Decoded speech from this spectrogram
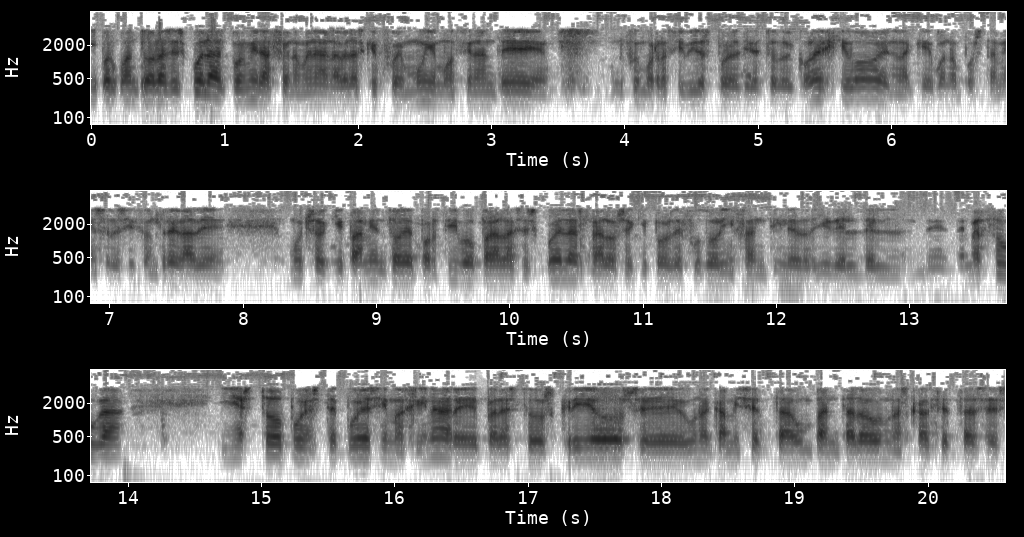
Y por cuanto a las escuelas, pues mira, fenomenal. La verdad es que fue muy emocionante. Fuimos recibidos por el director del colegio, en la que, bueno, pues también se les hizo entrega de mucho equipamiento deportivo para las escuelas, para los equipos de fútbol infantiles de allí del, de, Merzuga. Y esto, pues te puedes imaginar, eh, para estos críos, eh, una camiseta, un pantalón, unas calcetas es,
